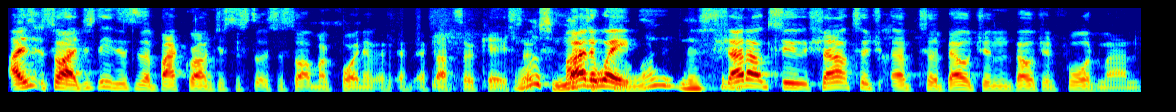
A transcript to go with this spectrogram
I so I just need this as a background just to start, to start my point, if, if, if that's okay. So, by the way, shout out to shout out to uh, to Belgian Belgian forward man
